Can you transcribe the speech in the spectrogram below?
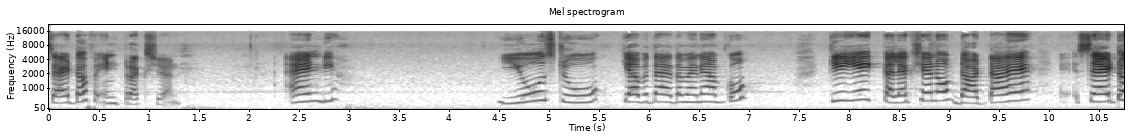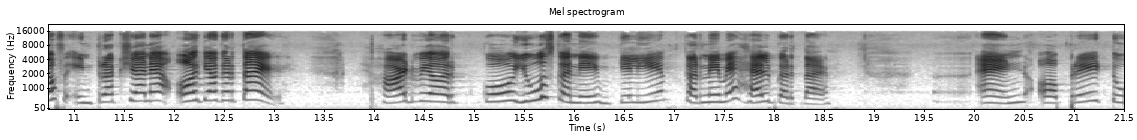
set of instruction and use to क्या बताया था मैंने आपको? कि ये कलेक्शन ऑफ़ डाटा है सेट ऑफ़ इंस्ट्रक्शन है, और क्या करता है? हार्डवेयर को यूज़ करने के लिए, करने में हेल्प करता है। And operate to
